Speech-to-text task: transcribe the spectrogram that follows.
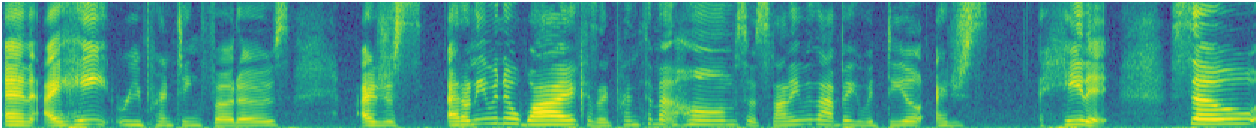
and I hate reprinting photos. I just, I don't even know why, because I print them at home, so it's not even that big of a deal. I just hate it. So,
